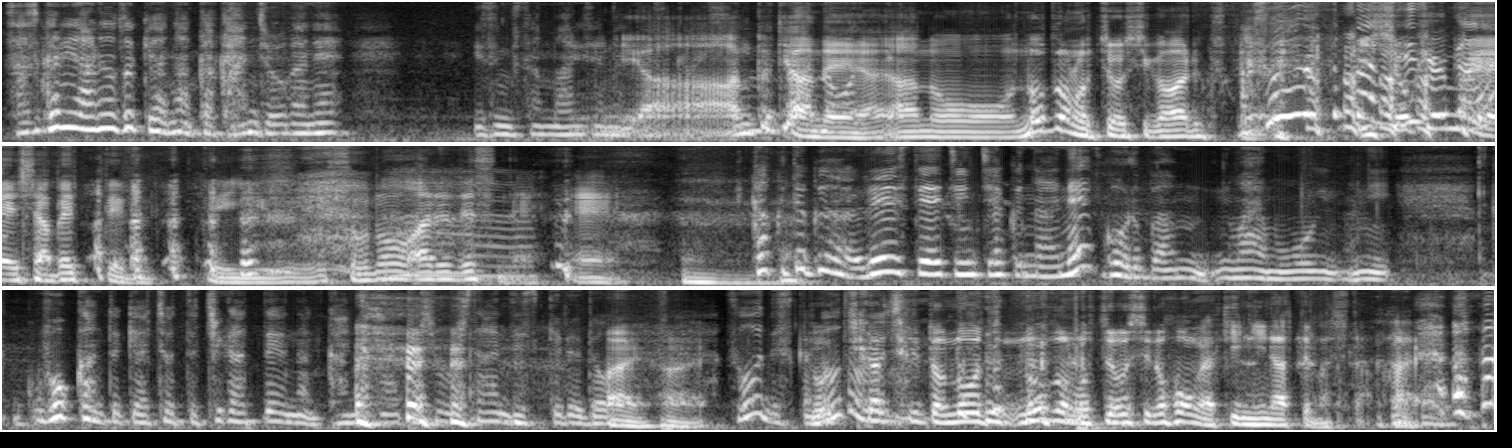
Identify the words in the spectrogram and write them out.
さすがにあの時はなんか感情がね泉さんもありじゃないですか。いやあの時はねあの喉の調子が悪くて一生懸命喋ってるっていうそのあれですね。ええ。比較的冷静沈着なねゴール版前も多いのにウォッカの時はちょっと違ったような感じが私もしたんですけれど。はい、はい、そうですか？どっちかというと喉の調子の方が気になってました。はい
